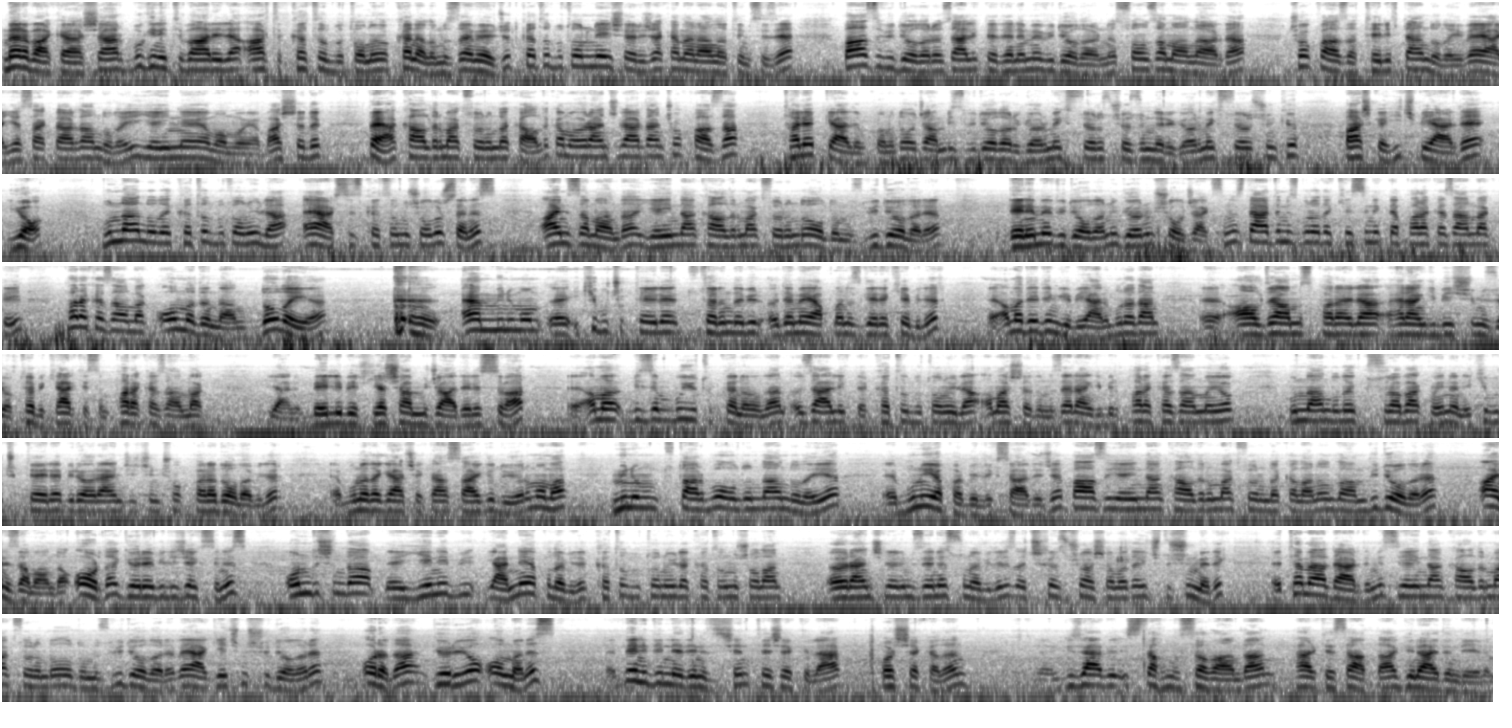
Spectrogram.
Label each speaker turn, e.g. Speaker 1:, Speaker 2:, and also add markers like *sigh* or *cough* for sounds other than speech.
Speaker 1: Merhaba arkadaşlar. Bugün itibariyle artık katıl butonu kanalımızda mevcut. Katıl butonu ne işe yarayacak hemen anlatayım size. Bazı videolar özellikle deneme videolarını son zamanlarda çok fazla teliften dolayı veya yasaklardan dolayı yayınlayamamaya başladık veya kaldırmak zorunda kaldık ama öğrencilerden çok fazla talep geldi bu konuda. Hocam biz videoları görmek istiyoruz, çözümleri görmek istiyoruz çünkü başka hiçbir yerde yok. Bundan dolayı katıl butonuyla eğer siz katılmış olursanız aynı zamanda yayından kaldırmak zorunda olduğumuz videoları deneme videolarını görmüş olacaksınız. Derdimiz burada kesinlikle para kazanmak değil. Para kazanmak olmadığından dolayı *clears throat* en minimum e, 2,5 TL tutarında bir ödeme yapmanız gerekebilir. E, Ama dediğim gibi yani buradan e, aldığımız parayla herhangi bir işimiz yok. Tabii ki herkesin para kazanmak yani belli bir yaşam mücadelesi var. E, Ama bizim bu YouTube kanalından özellikle katıl butonuyla amaçladığımız herhangi bir para kazanma yok. Bundan dolayı kusura bakmayın. Hani 2,5 TL bir öğrenci için çok para da olabilir. E, Buna da gerçekten saygı duyuyorum ama minimum tutar bu olduğundan dolayı bunu yapabildik sadece. Bazı yayından kaldırılmak zorunda kalan olan videoları aynı zamanda orada görebileceksiniz. Onun dışında e, yeni bir yani ne yapılabilir? Katıl butonuyla katılmış olan öğrencilerimize ne sunabiliriz? Açıkçası şu aşamada hiç düşünmedik. E, temel derdimiz yayından kaldırmak zorunda olduğumuz videoları veya geçmiş videoları orada görüyor olmanız. E, Beni dinlediğiniz için teşekkürler. Hoşçakalın. Güzel bir İstanbul sabahından herkese hatta günaydın diyelim.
